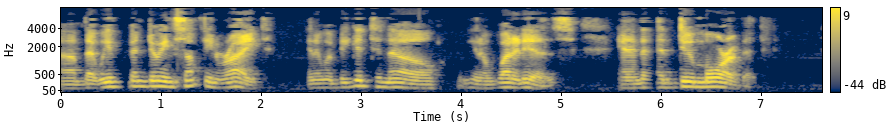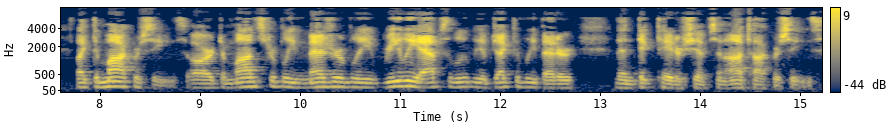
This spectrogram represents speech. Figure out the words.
um, that we've been doing something right, and it would be good to know, you know, what it is, and then do more of it. Like democracies are demonstrably, measurably, really, absolutely, objectively better than dictatorships and autocracies.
